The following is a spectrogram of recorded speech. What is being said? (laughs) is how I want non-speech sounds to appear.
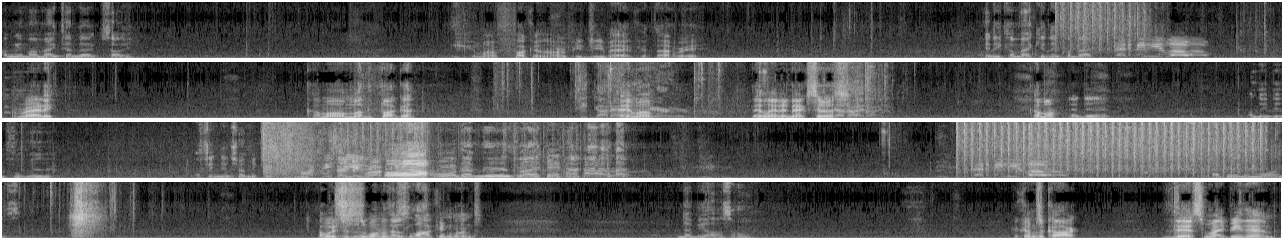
I'm getting my Mac 10 back. Sorry. Get my fucking RPG back at that rate. Did they come back? Did they come back? Enemy helo! I'm ready. Come on, motherfucker. Got Ammo. ammo, here. They landed next to us. Item. Come on. They did it. Oh, they did for a minute. I think they're trying to make it. Sending rocket. Oh! Oh, that missed my hand. Enemy helo! I heard them once. I wish this was one of those locking ones. That'd be awesome. Here comes a car. This might be them.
